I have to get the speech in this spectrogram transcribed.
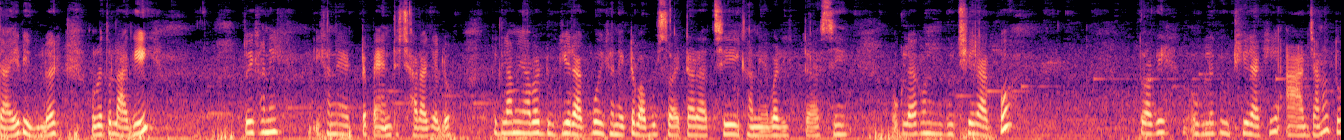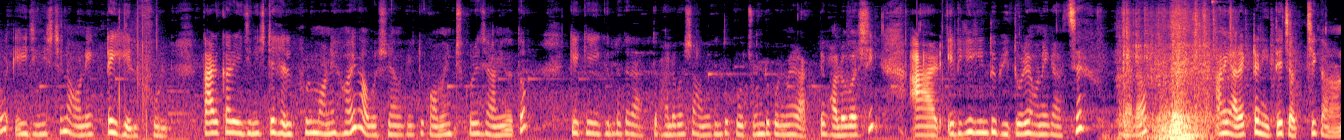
যায় রেগুলার ওগুলো তো লাগেই। তো এখানে এখানে একটা প্যান্ট ছাড়া গেল। এগুলো আমি আবার ঢুকিয়ে রাখব। এখানে একটা বাবুর সোয়েটার আছে, এখানে আবার একটা আছে। ওগুলো এখন গুছিয়ে রাখব। তো আগে ওগুলোকে উঠিয়ে রাখি। আর জানো তো, এই জিনিসটা না অনেকটাই হেল্পফুল কার কার এই জিনিসটা হেল্পফুল মনে হয়, অবশ্যই আমাকে একটু কমেন্ট করে জানিও তো। কে কে এইগুলোকে রাখতে ভালোবাসো, আমি কিন্তু প্রচণ্ড পরিমাণে রাখতে ভালোবাসি। আর এদিকে কিন্তু ভিতরে অনেক আছে। দাঁড়াও, আমি আরেকটা নিতে চাচ্ছি, কারণ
